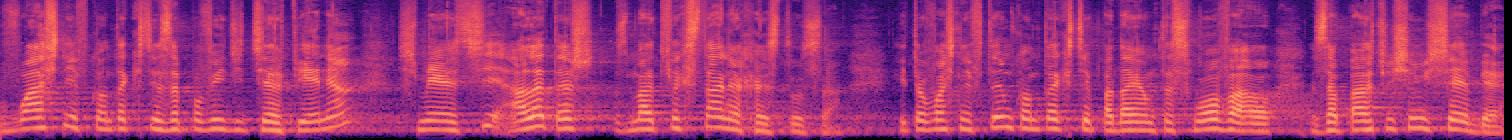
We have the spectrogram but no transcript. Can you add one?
właśnie w kontekście zapowiedzi cierpienia, śmierci, ale też zmartwychwstania Chrystusa. I to właśnie w tym kontekście padają te słowa o zaparciu się siebie,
